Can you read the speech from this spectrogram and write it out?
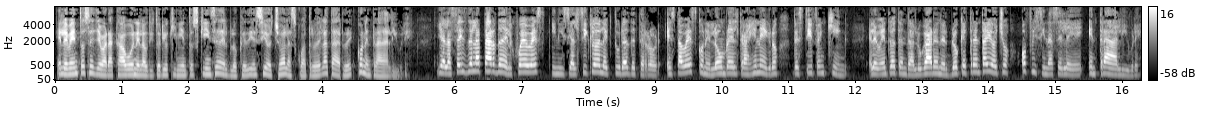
El evento se llevará a cabo en el Auditorio 515 del bloque 18 a las 4 de la tarde con entrada libre. Y a las 6 de la tarde del jueves inicia el ciclo de lecturas de terror, esta vez con El hombre del traje negro de Stephen King. El evento tendrá lugar en el bloque 38, Oficina CLE, entrada libre.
